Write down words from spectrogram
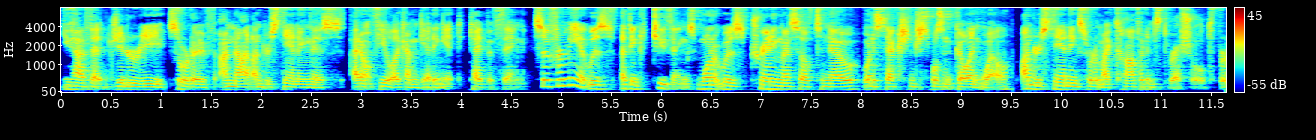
You have that jittery sort of, I'm not understanding this. I don't feel like I'm getting it type of thing. So for me, it was, I think, two things. One, it was training myself to know when a section just wasn't going well, understanding sort of my confidence threshold for,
